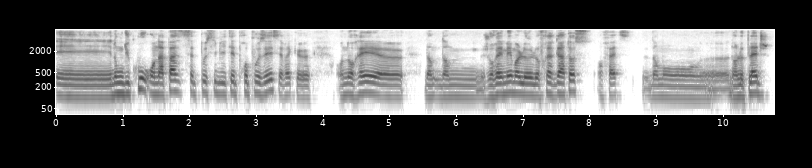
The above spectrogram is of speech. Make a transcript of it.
Et donc du coup, on n'a pas cette possibilité de proposer. C'est vrai que on aurait... Euh, j'aurais aimé moi l'offrir gratos en fait dans mon euh, dans le pledge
